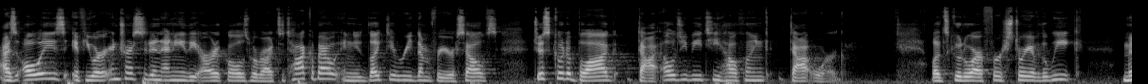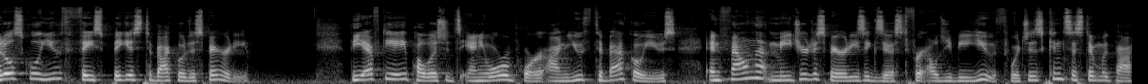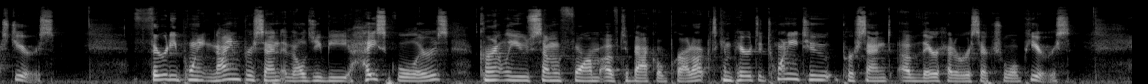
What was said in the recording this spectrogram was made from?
As always, if you are interested in any of the articles we're about to talk about and you'd like to read them for yourselves, just go to blog.lgbthealthlink.org. Let's go to our first story of the week. Middle school youth face biggest tobacco disparity. The FDA published its annual report on youth tobacco use and found that major disparities exist for LGB youth, which is consistent with past years. 30.9% of LGB high schoolers currently use some form of tobacco product, compared to 22% of their heterosexual peers.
